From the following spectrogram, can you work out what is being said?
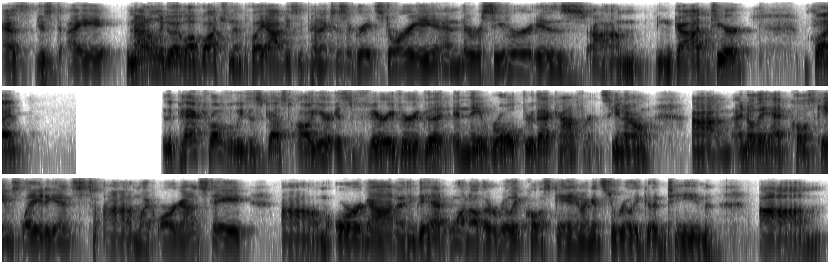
as just I not only do I love watching them play, obviously Penix is a great story and their receiver is um, god tier, but the Pac-12 we discussed all year is very, very good, and they rolled through that conference. You know, um, I know they had close games late against um, like Oregon State, um, Oregon. I think they had one other really close game against a really good team. Um,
